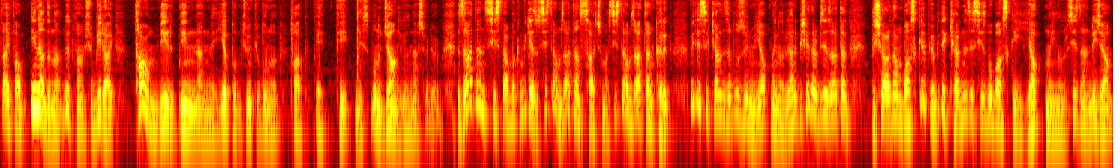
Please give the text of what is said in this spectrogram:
Tayfam inadına lütfen şu bir ay tam bir dinlenme yapın çünkü bunu hak ettiniz. Bunu can gönülden söylüyorum. Zaten sistem bakın bir kez sistem zaten saçma. Sistem zaten kırık. Bir de siz kendinize bu zulmü yapmayın olur. Yani bir şeyler bize zaten dışarıdan baskı yapıyor. Bir de kendinize siz bu baskıyı yapmayın olur. Sizden ricam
